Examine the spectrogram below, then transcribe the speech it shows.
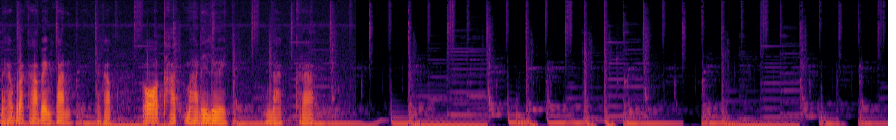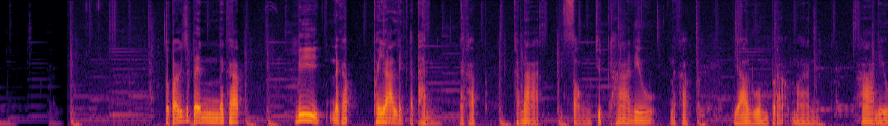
นะครับราคาแบ่งปันนะครับ ก็ทักมาได้เลยนะครับต่อไปก็จะเป็นนะครับมีดนะครับพญาเหล็กอถรรพ์นะครับ ขนาด 2.5 นิ้วนะครับ ยาวรวมประมาณ 5 นิ้ว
